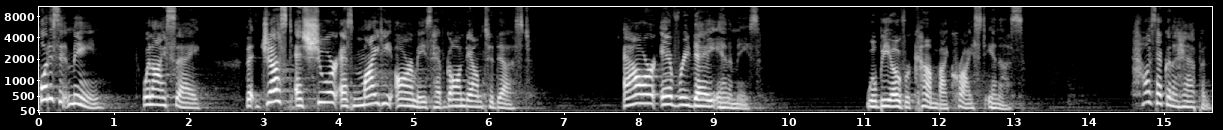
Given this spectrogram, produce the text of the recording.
what does it mean when I say that just as sure as mighty armies have gone down to dust, our everyday enemies will be overcome by Christ in us? How is that going to happen?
